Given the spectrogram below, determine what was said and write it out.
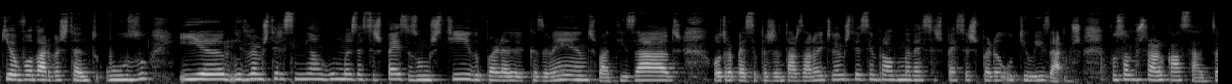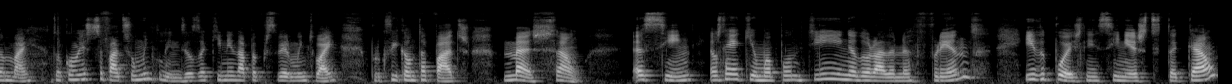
que eu vou dar bastante uso e, uh, e devemos ter assim algumas dessas peças, um vestido para casamentos, batizados, outra peça para jantares à noite, devemos ter sempre alguma dessas peças para utilizarmos. Vou só mostrar o calçado também. Estou com estes sapatos, são muito lindos. Eles aqui nem dá para perceber muito bem, porque ficam tapados. Mas são assim. Eles têm aqui uma pontinha dourada na frente. E depois tem assim este tacão.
